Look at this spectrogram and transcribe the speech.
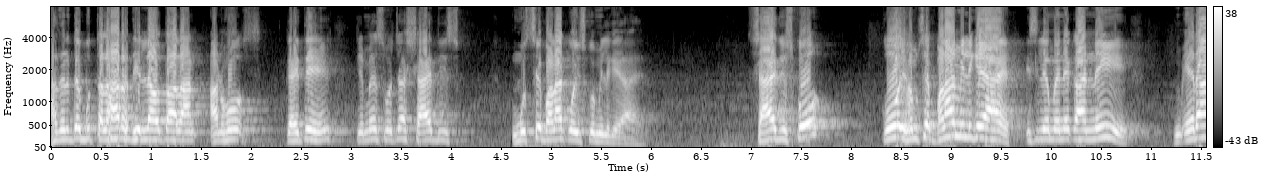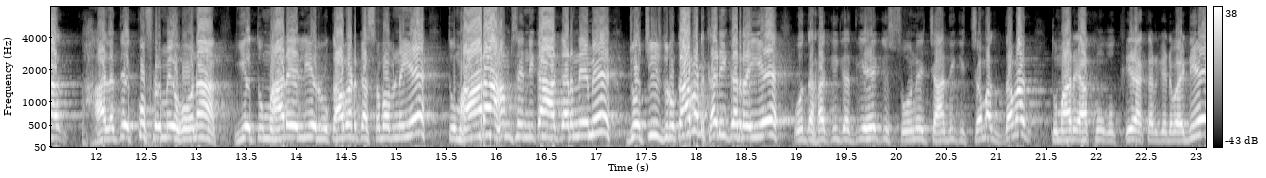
हज़रत अबू तलहा रदी अल्लाह अनहो कहते हैं कि, मैं सोचा शायद इस, मुझसे बड़ा कोई इसको मिल गया है, शायद इसको कोई हमसे बड़ा मिल गया है। इसलिए मैंने कहा, नहीं, मेरा हालत कुफ्र में होना यह तुम्हारे लिए रुकावट का सबब नहीं है। तुम्हारा हमसे निकाह करने में जो चीज़ रुकावट खड़ी कर रही है, वो दर हकीकत ये है कि सोने चांदी की चमक दमक तुम्हारे आँखों को खीरा करके दिए,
